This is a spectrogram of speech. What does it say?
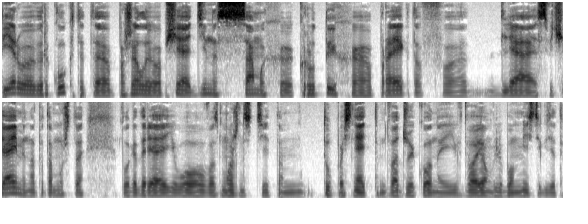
первый Overcooked — это, пожалуй, вообще один из самых э, крутых э, проектов э, для свеча именно, потому что благодаря его возможности там тупо снять там два джойкона и вдвоем в любом месте где-то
